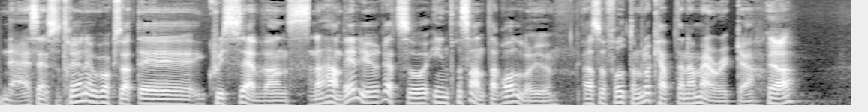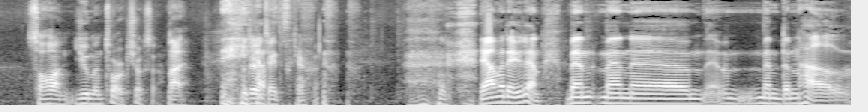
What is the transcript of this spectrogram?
Nej, sen så tror jag nog också att det är Chris Evans. När han väljer ju rätt så intressanta roller ju. Alltså förutom då Captain America. Ja. Så har han Human Torch också. Nej, det vet jag kanske. ja men det är ju den. Men, men, eh, men den här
